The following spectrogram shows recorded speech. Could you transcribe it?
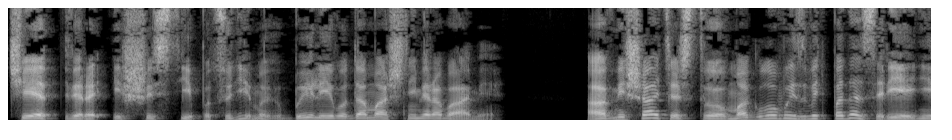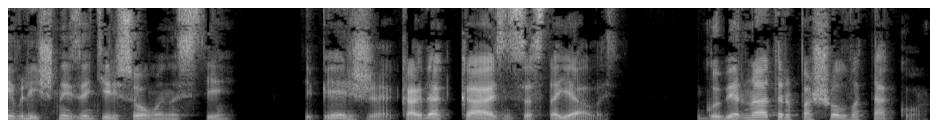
Четверо из шести подсудимых были его домашними рабами, а вмешательство могло вызвать подозрение в личной заинтересованности. Теперь же, когда казнь состоялась, губернатор пошел в атаку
